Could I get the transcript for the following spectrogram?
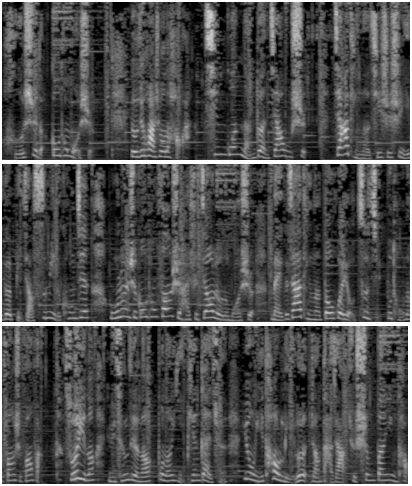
合适的沟通模式。有句话说得好啊，清官难断家务事。家庭呢，其实是一个比较私密的空间，无论是沟通方式还是交流的模式，每个家庭呢都会有自己不同的方式方法。所以呢，雨晴姐呢不能以偏概全，用一套理论让大家去生搬硬套。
